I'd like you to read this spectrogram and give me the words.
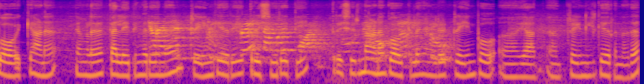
ഗോവയ്ക്കാണ്. ഞങ്ങൾ കല്ലേറ്റിൻകരയിൽ നിന്ന് ട്രെയിൻ കയറി തൃശ്ശൂർ എത്തി തൃശ്ശൂരിൽ നിന്നാണ് ഗോവയ്ക്കുള്ള ഞങ്ങളുടെ ട്രെയിൻ പോ ട്രെയിനിൽ കയറുന്നത്.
